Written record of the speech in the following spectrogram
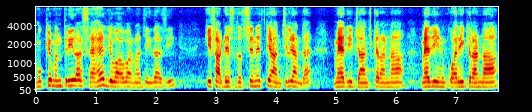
ਮੁੱਖ ਮੰਤਰੀ ਦਾ ਸਹਿਜ ਜਵਾਬ ਆਉਣਾ ਚਾਹੀਦਾ ਸੀ ਕਿ ਸਾਡੇ ਸਦੱਸਿਆ ਨੇ ਧਿਆਨ ਚ ਲਿਆਂਦਾ ਮੈਂ ਇਹਦੀ ਜਾਂਚ ਕਰਾਨਾ, ਮੈਂ ਇਹਦੀ ਇਨਕੁਆਇਰੀ ਕਰਾਨਾ,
